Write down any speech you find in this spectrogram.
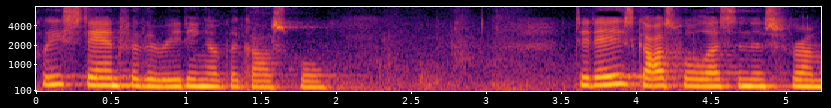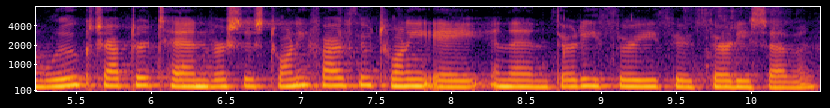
Please stand for the reading of the Gospel. Today's Gospel lesson is from Luke chapter 10, verses 25 through 28, and then 33 through 37.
